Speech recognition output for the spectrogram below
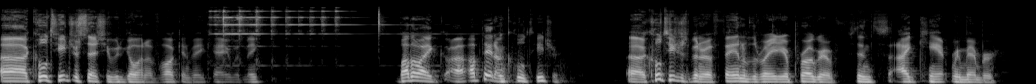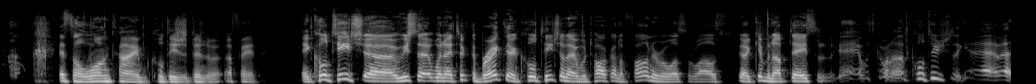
Uh, cool teacher said she would go on a fucking vacay with me. By the way, uh, update on Cool Teacher. Uh, cool Teacher's been a fan of the radio program since I can't remember. it's a long time. Cool Teacher's been a, a fan. And Cool Teach, uh, we to, when I took the break there, Cool Teach and I would talk on the phone every once in a while, uh, giving updates. Like, hey, what's going on? Cool Teacher's like, yeah.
